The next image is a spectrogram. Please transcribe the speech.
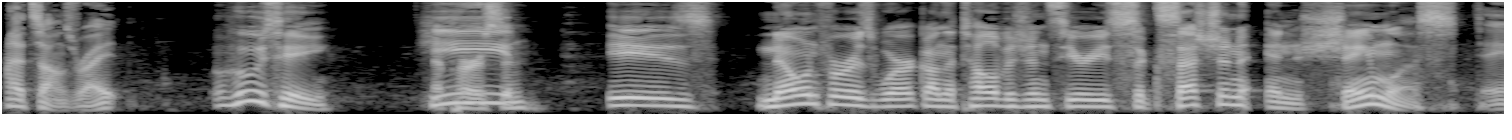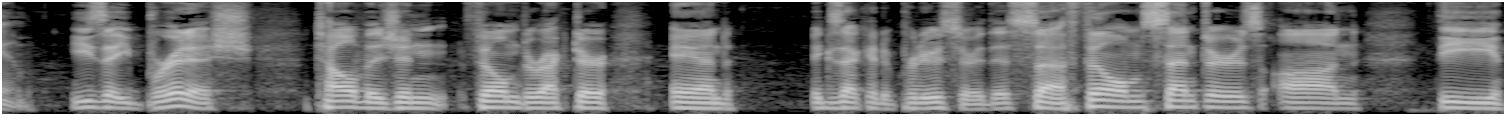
That sounds right. Who's he? He person. is known for his work on the television series Succession and Shameless. Damn. He's a British television film director and executive producer. This uh, film centers on the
